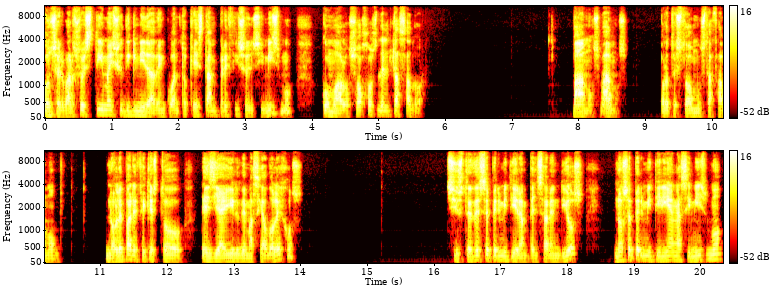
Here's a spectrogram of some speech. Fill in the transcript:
conservar su estima y su dignidad en cuanto que es tan preciso en sí mismo como a los ojos del tasador. Vamos, vamos, protestó Mustafa Mont. ¿No le parece que esto es ya ir demasiado lejos? Si ustedes se permitieran pensar en Dios, no se permitirían a sí mismo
